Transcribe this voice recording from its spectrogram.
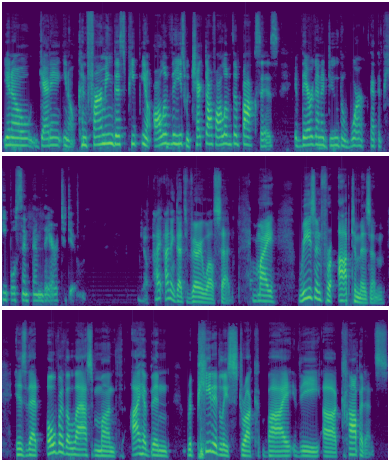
you know, getting, you know, confirming this people, you know, all of these, we've checked off all of the boxes if they're going to do the work that the people sent them there to do. Yeah, I, I think that's very well said. My reason for optimism is that over the last month, I have been repeatedly struck by the uh, competence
